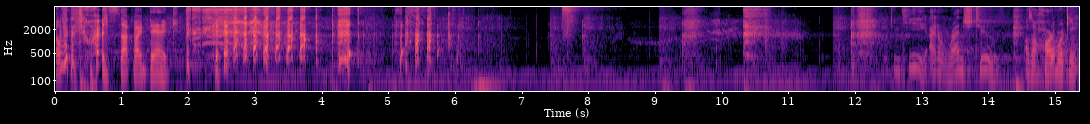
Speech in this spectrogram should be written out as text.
Open the door and suck my dick. Fucking key. I had a wrench too. I was a hardworking.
